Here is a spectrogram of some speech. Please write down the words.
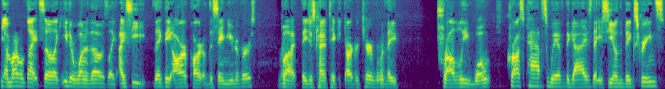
yeah Marvel Knights. So like either one of those, like I see like they are part of the same universe, but they just kind of take a darker turn where they probably won't cross paths with the guys that you see on the big screens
